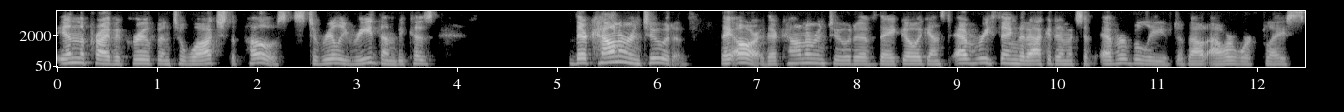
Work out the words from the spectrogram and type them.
in the private group and to watch the posts, to really read them because they're counterintuitive. They are. They're counterintuitive. They go against everything that academics have ever believed about our workplace.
